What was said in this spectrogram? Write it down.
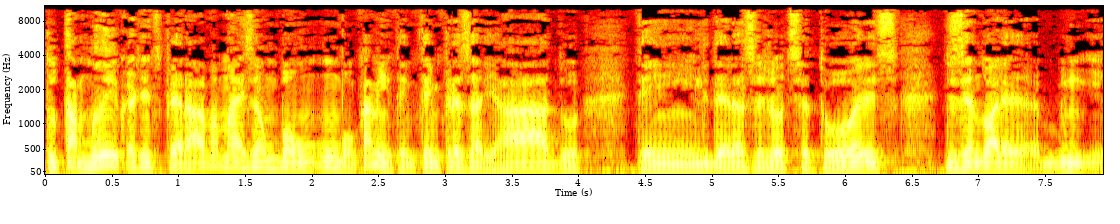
do, tamanho que a gente esperava, mas é um bom, um bom caminho. Tem, tem empresariado, tem lideranças de outros setores, dizendo, olha, em,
